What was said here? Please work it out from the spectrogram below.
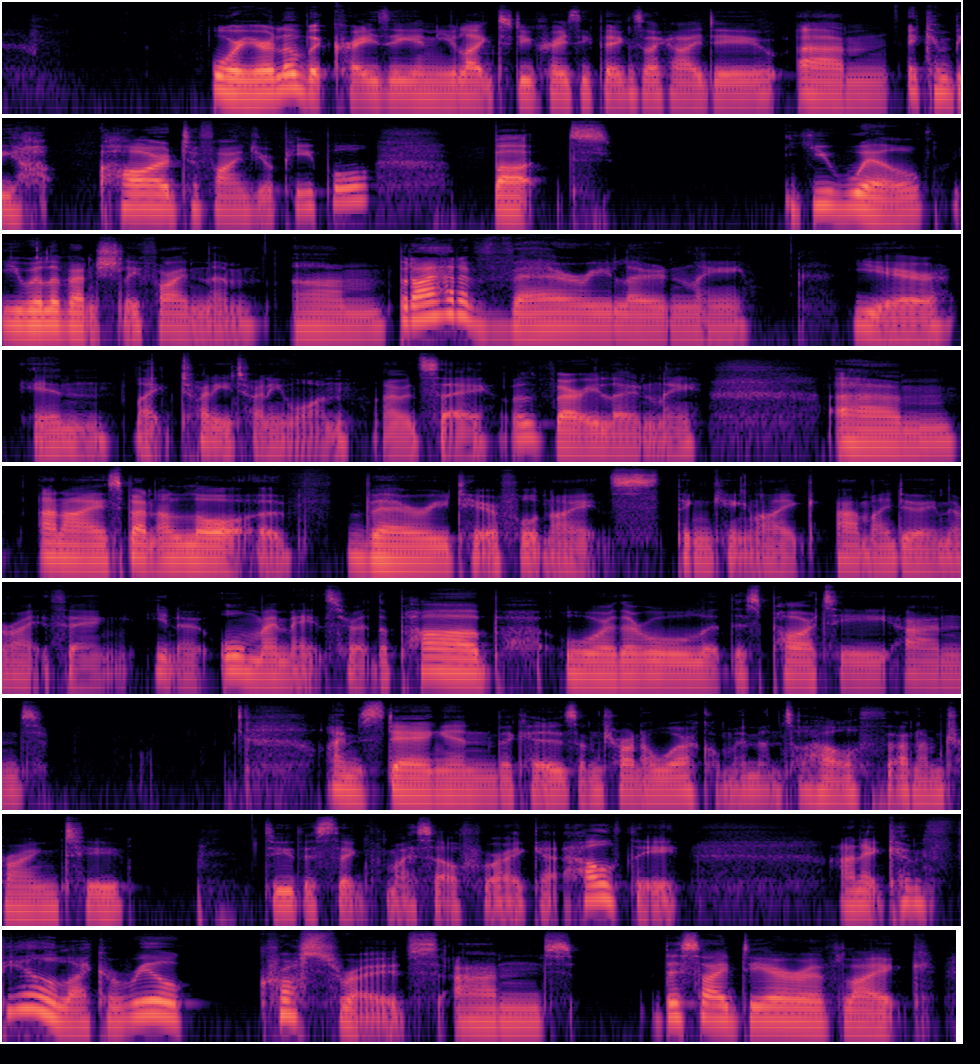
or you're a little bit crazy and you like to do crazy things like I do. Um, it can be h- hard to find your people, but you will you will eventually find them. Um but i had a very lonely year in like 2021 i would say. I was very lonely. Um and i spent a lot of very tearful nights thinking like am i doing the right thing you know all my mates are at the pub or they're all at this party and I'm staying in because I'm trying to work on my mental health and I'm trying to do this thing for myself where I get healthy. And it can feel like a real crossroads. And this idea of like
